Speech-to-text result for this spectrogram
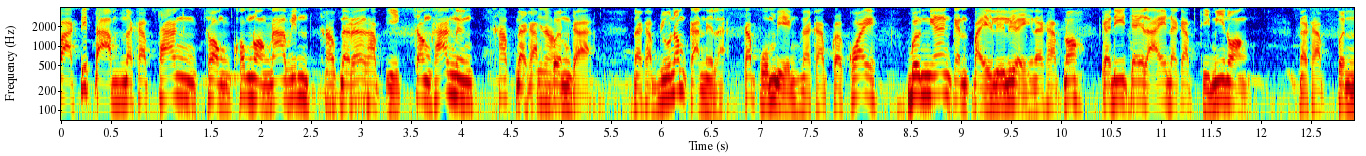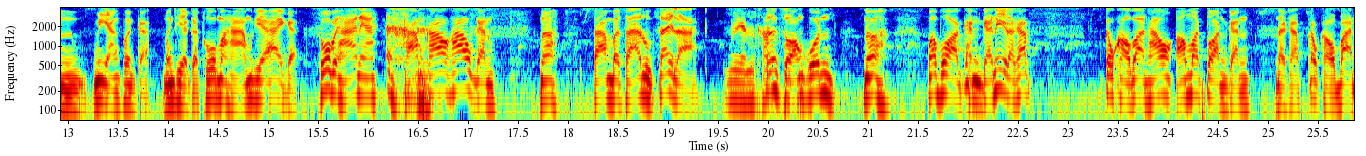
ฝากติดตามนะครับทางช่องของน้องนาวินครับนะครับ อีกช่องทางหนึ่งครับนะครับพี่น้องเปิ้นกะนะครับอยู่น้ำกันนี่แหละกับผมเองนะครับก็ค่อยเบิ่งแย่งกันไปเรื่อยๆนะครับเนาะก็ดีใจหลายนะครับที่มีน้อง นะครับเปิ้นมีหยังเพิ่นกะบางทีก็โทรมาหาบางทีอ้ายก็โทรไปหาเนี่ยถามข่าวข่าวๆกันนะตามภาษาลูกไส้ล่ะแม่นครับทั้งสองคนเนาะมาพอกันกันนี่แหละครับกับข้าวบ้านเฮาเอามาตอนกันนะครับกับข้าวบ้าน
